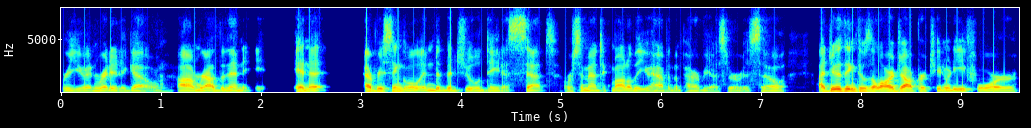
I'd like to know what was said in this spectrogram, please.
for you and ready to go, um, rather than in a, every single individual data set or semantic model that you have in the Power BI service. So I do think there's a large opportunity for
